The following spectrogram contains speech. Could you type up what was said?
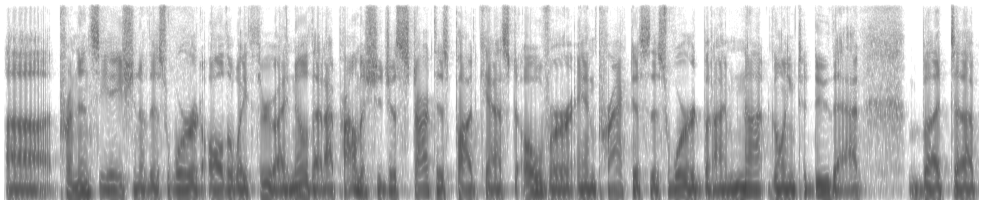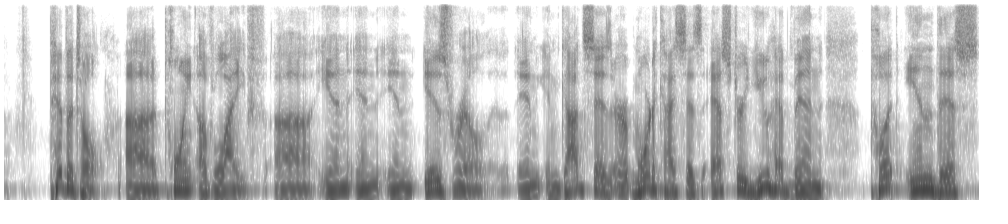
uh, pronunciation of this word all the way through. I know that. I probably should just start this podcast over and practice this word, but I'm not going to do that. But uh, pivotal uh, point of life uh, in in in Israel, and and God says, or Mordecai says, Esther, you have been put in this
